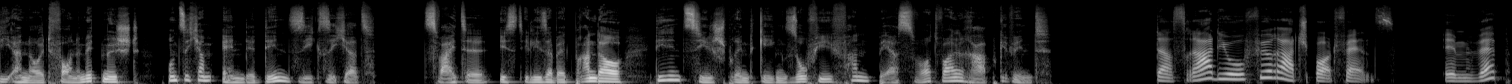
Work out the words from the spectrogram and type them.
die erneut vorne mitmischt und sich am Ende den Sieg sichert. Zweite ist Elisabeth Brandau, die den Zielsprint gegen Sophie van Beerswordt-Wallraab gewinnt. Das Radio für Radsportfans. Im Web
